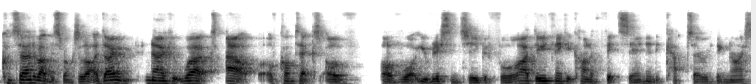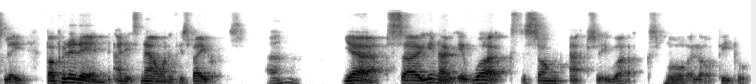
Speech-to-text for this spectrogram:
concerned about this one because I don't know if it works out of context of of what you've listened to before. I do think it kind of fits in and it caps everything nicely. But I put it in, and it's now one of his favorites. Oh. Yeah, so you know it works. The song absolutely works for hmm. a lot of people.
